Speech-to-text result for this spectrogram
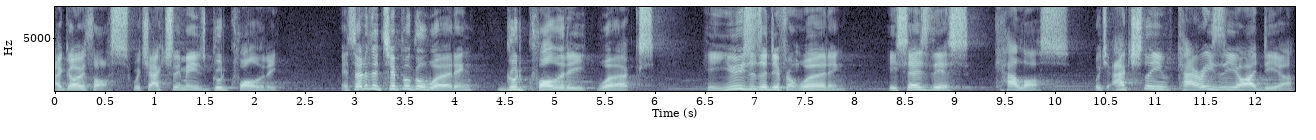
agathos, which actually means good quality, instead of the typical wording, good quality works, he uses a different wording. He says this, kalos, which actually carries the idea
